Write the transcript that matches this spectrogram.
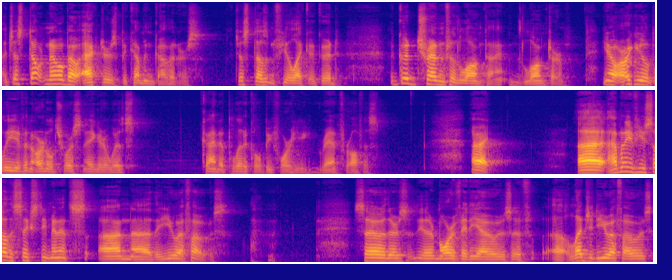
I just don't know about actors becoming governors. It just doesn't feel like a good a good trend for the long time, long term. You know, arguably, even Arnold Schwarzenegger was kind of political before he ran for office. All right. Uh, how many of you saw the 60 Minutes on uh, the UFOs? So there's there are more videos of uh, alleged UFOs,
